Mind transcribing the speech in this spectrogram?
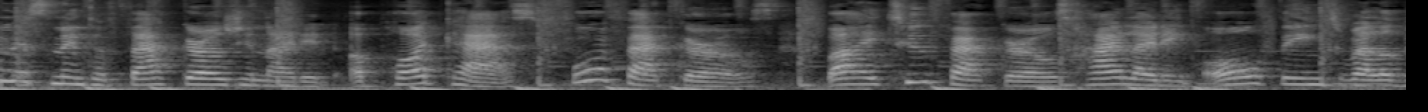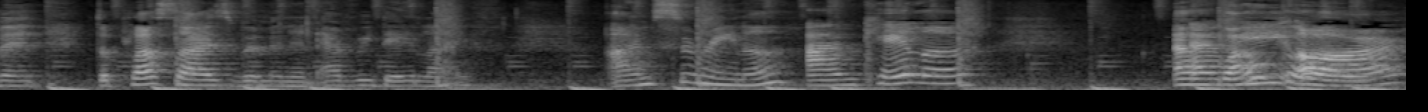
listening to Fat Girls United, a podcast for fat girls by two fat girls highlighting all things relevant to plus size women in everyday life. I'm Serena. I'm Kayla. And, And, welcome. we are,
